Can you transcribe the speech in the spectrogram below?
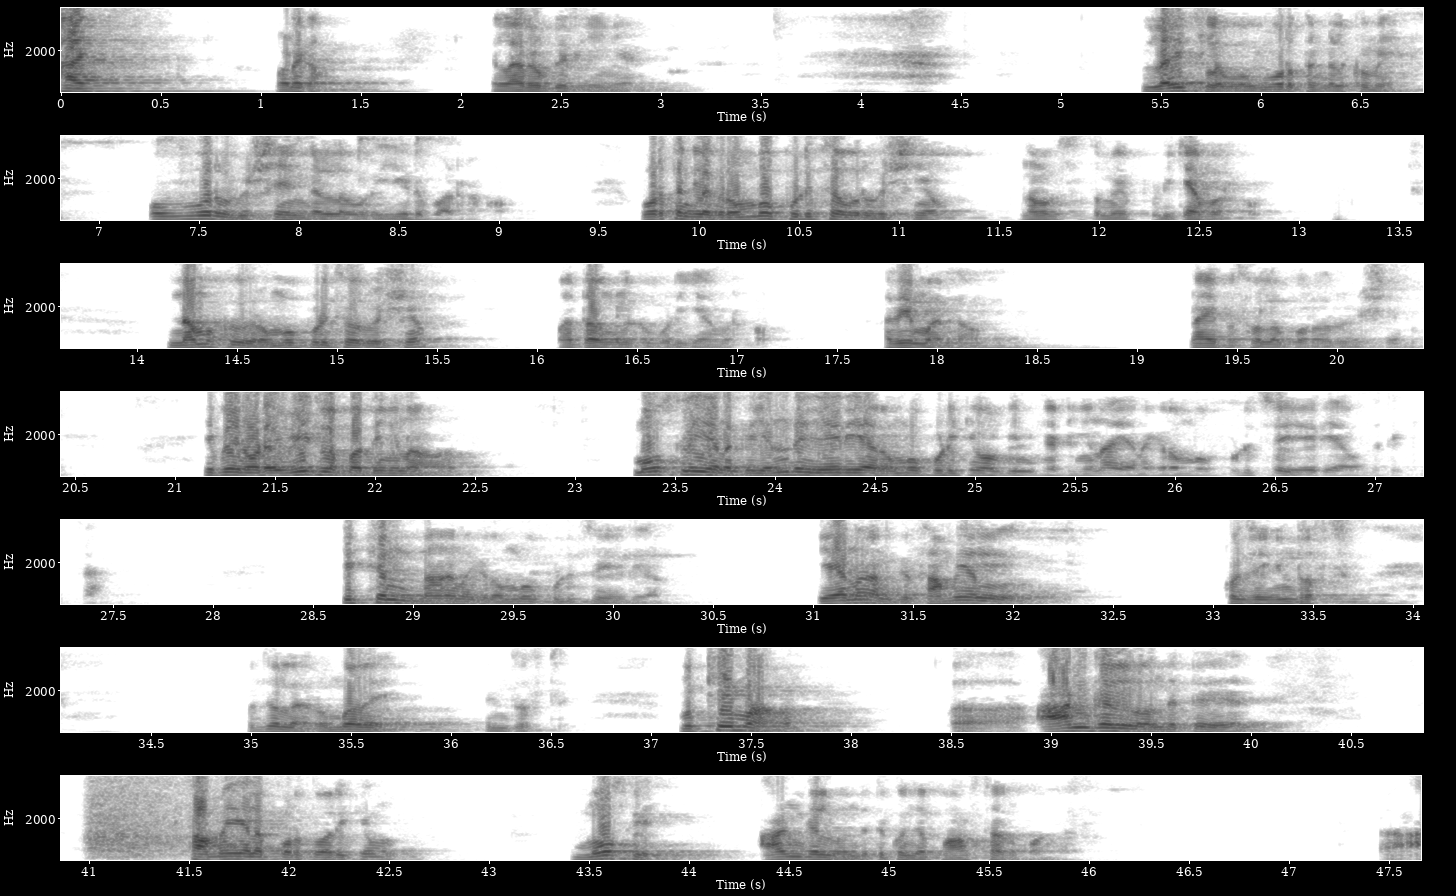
Hi வணக்கம். எல்லாரும் எப்படி இருக்கீங்க? லைஃப்பில் ஒவ்வொருத்தங்களுக்குமே ஒவ்வொரு விஷயங்களில் ஒரு ஈடுபாடு இருக்கும். ஒருத்தங்களுக்கு ரொம்ப பிடிச்ச ஒரு விஷயம் நமக்கு சுத்தமே பிடிக்காம இருக்கும். நமக்கு ரொம்ப பிடிச்ச ஒரு விஷயம் மற்றவங்களுக்கு பிடிக்காம இருக்கும். அதே மாதிரி தான் நான் இப்போ சொல்ல போகிற ஒரு விஷயம். இப்போ என்னுடைய வீட்டில் பார்த்தீங்கன்னா மோஸ்ட்லி எனக்கு எந்த ஏரியா ரொம்ப பிடிக்கும் அப்படின்னு கேட்டிங்கன்னா எனக்கு ரொம்ப பிடிச்ச ஏரியா வந்துட்டு கிச்சன் தான் எனக்கு ரொம்ப பிடிச்ச ஏரியா ஏன்னா எனக்கு சமையல் கொஞ்சம் இன்ட்ரெஸ்ட் கொஞ்சம் இல்லை ரொம்பவே இன்ட்ரெஸ்ட் முக்கியமாக ஆண்கள் வந்துட்டு சமையலை பொறுத்த வரைக்கும் மோஸ்ட்லி ஆண்கள் வந்துட்டு கொஞ்சம் ஃபாஸ்ட்டாக இருப்பாங்க.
